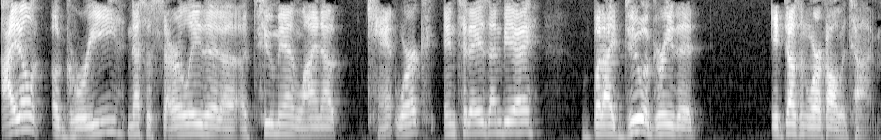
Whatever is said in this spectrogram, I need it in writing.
I don't agree necessarily that a, a two man lineup can't work in today's NBA, but I do agree that it doesn't work all the time.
